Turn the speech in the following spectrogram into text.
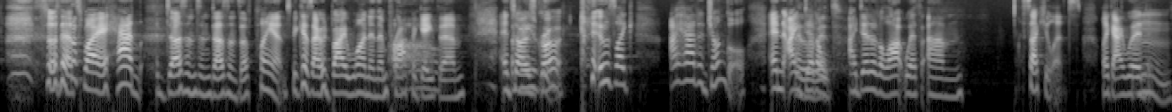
so that's why I had dozens and dozens of plants because I would buy one and then propagate them. And so I was growing it was like I had a jungle. And I, I did a it. I did it a lot with um succulents. Like I would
